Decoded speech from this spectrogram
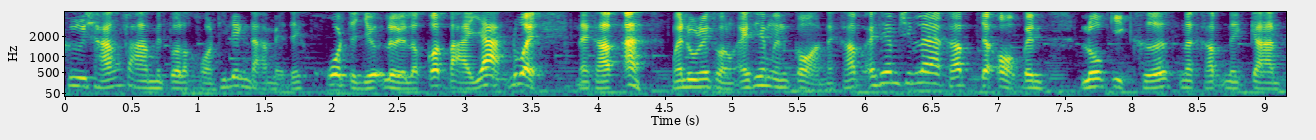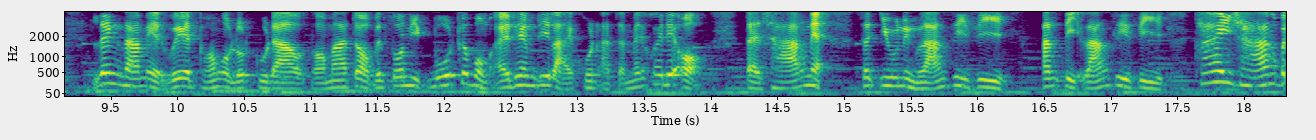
คือช้างฟาร์มเป็นตัวละครที่เล่นดาเมจได้โคตรจะเยอะเลย แล้วก็ตายยากด้วยนะครับอะมาดูในส่วนของไอเทมกันก่อนนะครับไอเทมชิ้นแรกครับจะออกเป็นโลกิเคิร์สนะครับในการเร่งดาเมจเวทพร้อมกับลดคูดาวต่อมาจะออกเป็นโซนิกบูทครับผมไอเทมที่หลายคนอาจจะไม่ค่อยได้ออก แต่ช้างเนี่ยสกิล1ล้างซีซี อันติล้างซีซีถ้าให้ช้างไป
